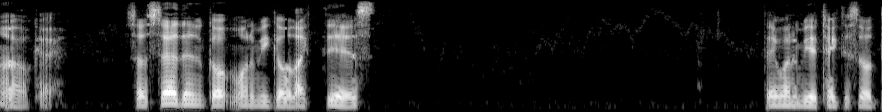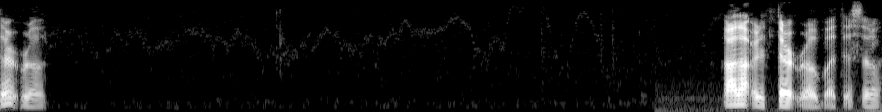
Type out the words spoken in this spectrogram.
Okay. So instead of them go wanting me go like this, they wanted me to take this little dirt road. Uh, not really dirt road, but this little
